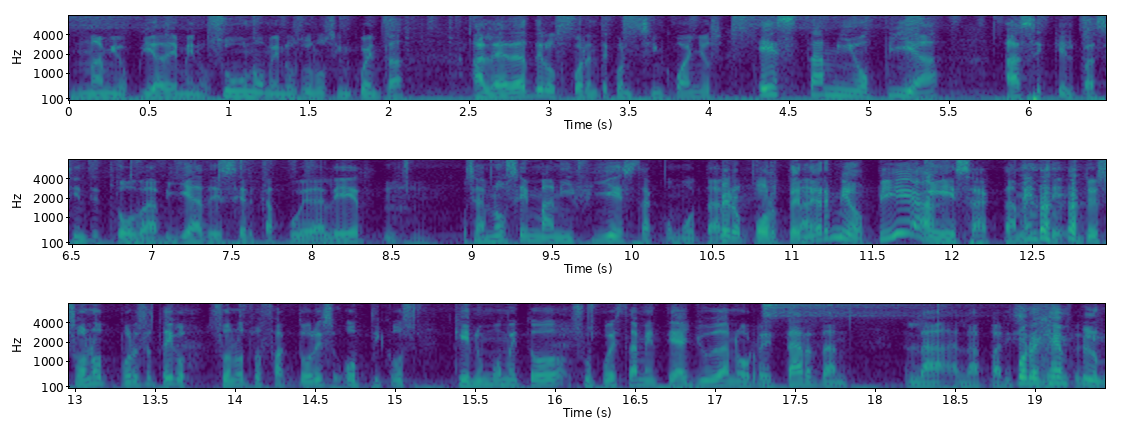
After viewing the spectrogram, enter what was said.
una miopía de menos 1, menos 1,50, a la edad de los 40, 45 años, esta miopía hace que el paciente todavía de cerca pueda leer. O sea, no se manifiesta como tal. Pero por tener miopía. Exactamente. Entonces, son, por eso te digo, son otros factores ópticos que en un momento supuestamente ayudan o retardan la, la aparición. Por ejemplo,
